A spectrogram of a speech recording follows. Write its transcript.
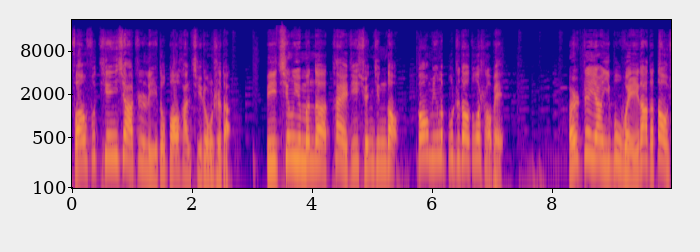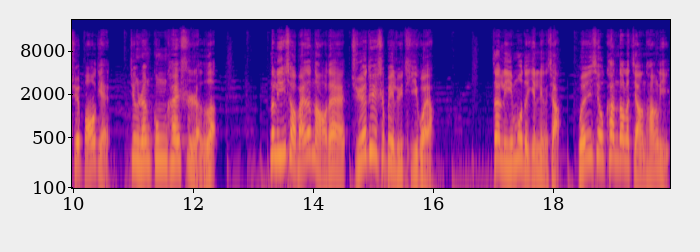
仿佛天下治理都包含其中似的，比青云门的太极玄清道高明了不知道多少倍。而这样一部伟大的道学宝典，竟然公开示人了，那李小白的脑袋绝对是被驴踢过呀！在李牧的引领下，文秀看到了讲堂里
